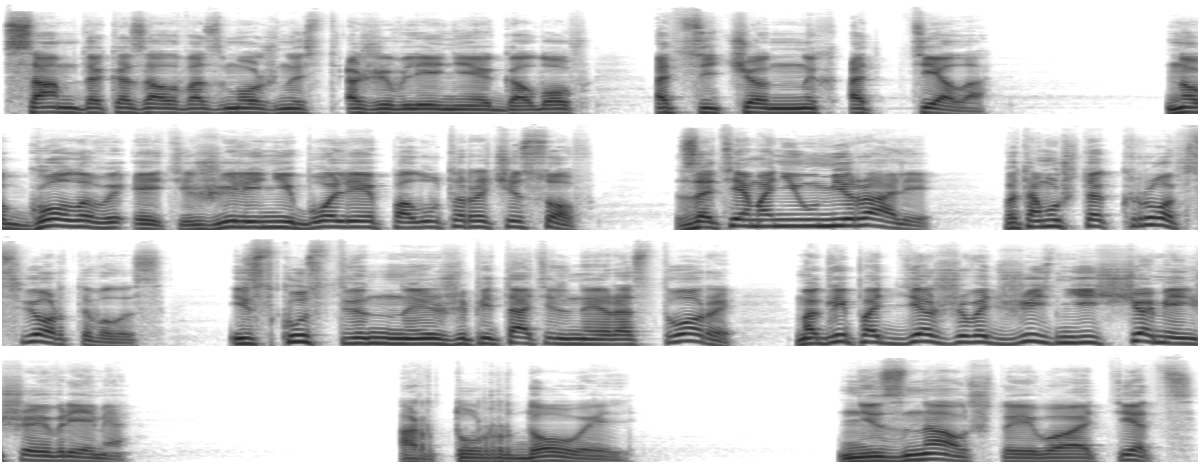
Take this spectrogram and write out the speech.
сам доказал возможность оживления голов, отсеченных от тела. Но головы эти жили не более полутора часов. Затем они умирали, потому что кровь свертывалась. Искусственные же питательные растворы могли поддерживать жизнь еще меньшее время. Артур Доуэль не знал, что его отец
